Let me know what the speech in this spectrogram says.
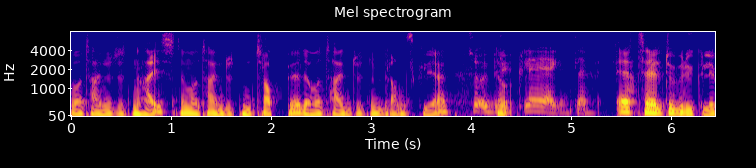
Den var tegnet uten heis, den var tegnet uten trapper, den var tegnet uten brannsklie. Så ubrukelig, egentlig? Et helt ubrukelig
